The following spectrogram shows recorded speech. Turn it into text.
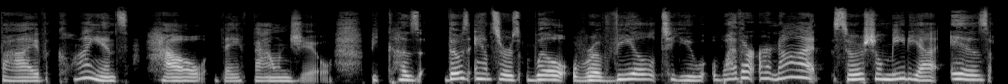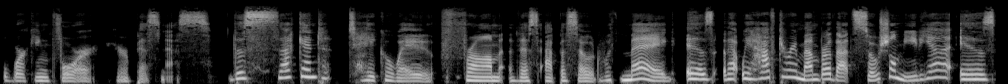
five clients how they found you because those answers will reveal to you whether or not social media is working for your business. The second takeaway from this episode with Meg is that we have to remember that social media is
